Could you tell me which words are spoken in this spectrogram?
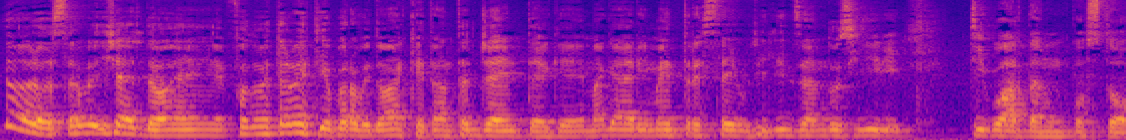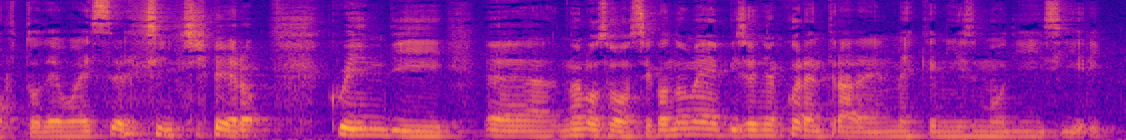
No, no, stavo dicendo, eh, fondamentalmente io però vedo anche tanta gente che magari mentre stai utilizzando Siri ti guardano un po' storto, devo essere sincero. Quindi, eh, non lo so, secondo me bisogna ancora entrare nel meccanismo di Siri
